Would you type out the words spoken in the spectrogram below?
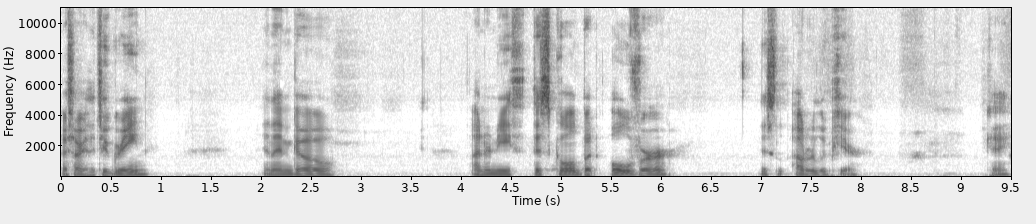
or sorry, the two green, and then go underneath this gold, but over this outer loop here. Okay.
